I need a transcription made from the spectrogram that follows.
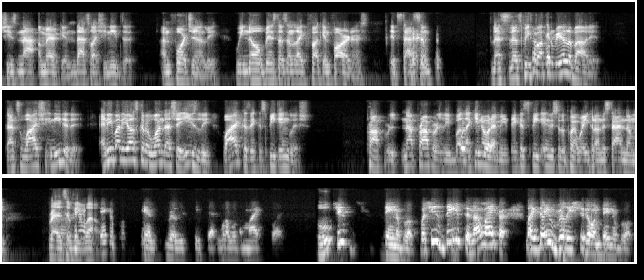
She's not American. That's why she needs it. Unfortunately, we know Vince doesn't like fucking foreigners. It's that simple. let's let's be fucking real about it. That's why she needed it. Anybody else could have won that shit easily. Why? Because they could speak English properly, not properly, but like you know what I mean. They could speak English to the point where you could understand them relatively Dana- well. Dana Brooke can't really speak that well with a mic, but Who? she's Dana Brooke. But she's decent. I like her. Like they really shit on Dana Brooke.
